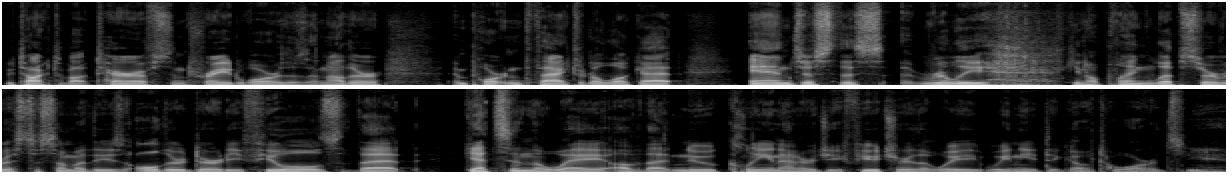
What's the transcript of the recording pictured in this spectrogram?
We talked about tariffs and trade wars as another important factor to look at, and just this really, you know, playing lip service to some of these older, dirty fuels that gets in the way of that new clean energy future that we we need to go towards. Yeah.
